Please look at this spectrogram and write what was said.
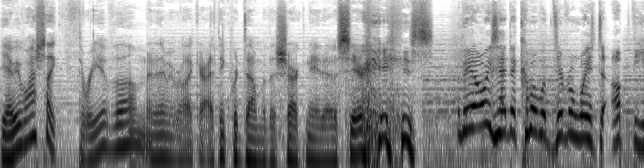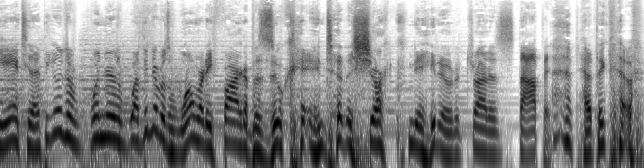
Yeah, we watched like three of them, and then we were like, all right, I think we're done with the Sharknado series. They always had to come up with different ways to up the ante. I think it was a, when there, I think there was one where they fired a bazooka into the Sharknado to try to stop it. I think that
